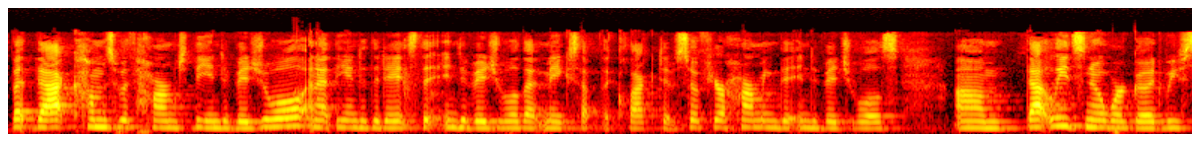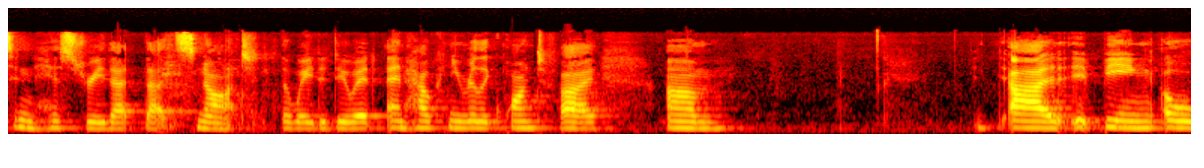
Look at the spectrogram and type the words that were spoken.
but that comes with harm to the individual. And at the end of the day, it's the individual that makes up the collective. So if you're harming the individuals, um, that leads nowhere good. We've seen in history that that's not the way to do it. And how can you really quantify um, uh, it being a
